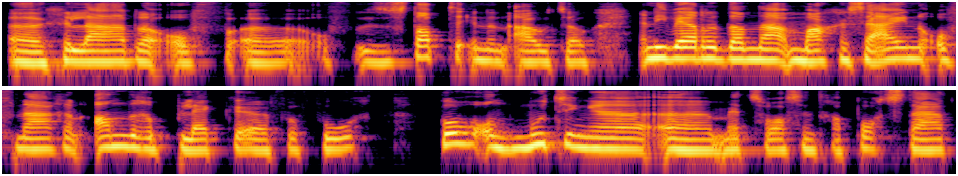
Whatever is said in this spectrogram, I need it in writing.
geladen of, of ze stapten in een auto. En die werden dan naar een magazijn of naar een andere plek vervoerd. Voor ontmoetingen met, zoals in het rapport staat,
